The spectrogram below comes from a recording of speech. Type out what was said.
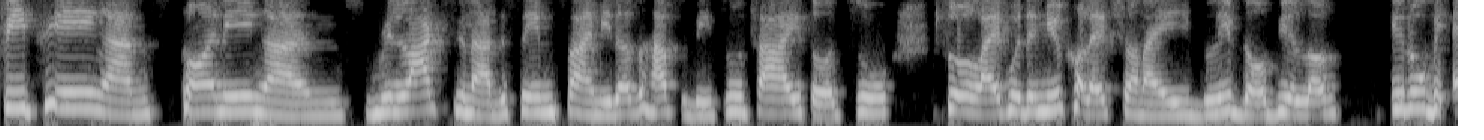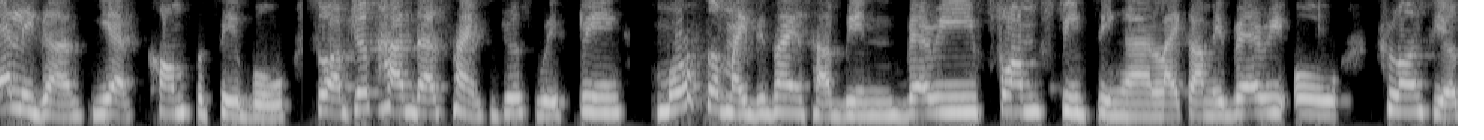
fitting and stunning and relaxing at the same time. It doesn't have to be too tight or too so like with the new collection, I believe there'll be a lot it'll be elegant yet comfortable. So I've just had that time to just rethink. Most of my designs have been very form fitting and like I'm a very oh flaunt your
